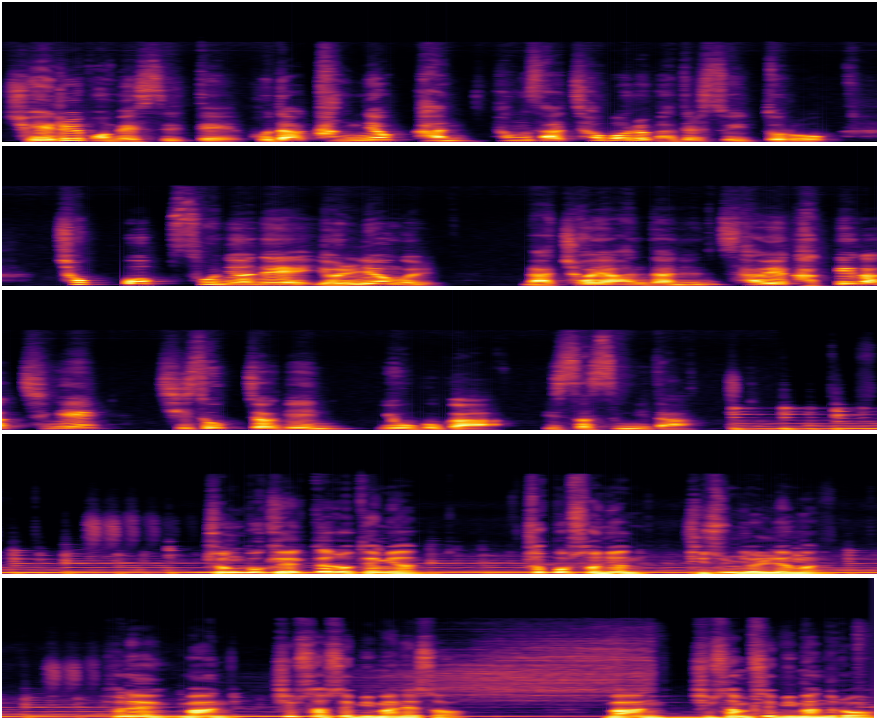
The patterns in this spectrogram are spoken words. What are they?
죄를 범했을 때 보다 강력한 형사 처벌을 받을 수 있도록 촉법 소년의 연령을 낮춰야 한다는 사회 각계각층의 지속적인 요구가 있었습니다. 정부 계획대로 되면 촉법소년 기준 연령은 현행 만 14세 미만에서 만 13세 미만으로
